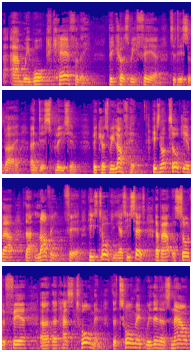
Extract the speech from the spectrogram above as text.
and we walk carefully because we fear to disobey and displease him, because we love him. He's not talking about that loving fear. He's talking, as he says, about the sort of fear uh, that has torment, the torment within us now,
